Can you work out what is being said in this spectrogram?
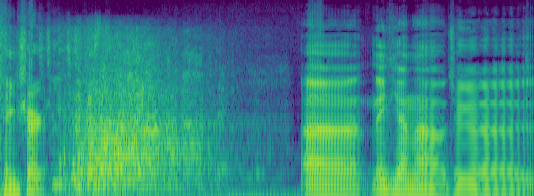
真事儿。呃，那天呢，这个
